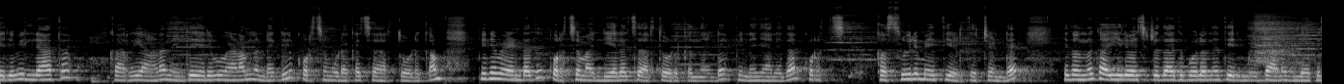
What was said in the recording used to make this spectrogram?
എരിവില്ലാത്ത കറിയാണ് നിങ്ങൾക്ക് എരിവ് വേണമെന്നുണ്ടെങ്കിൽ കുറച്ചും കൂടെയൊക്കെ ചേർത്ത് കൊടുക്കാം. പിന്നെ വേണ്ടത് കുറച്ച് മല്ലിയില ചേർത്ത് കൊടുക്കുന്നുണ്ട്. പിന്നെ ഞാനിത് കുറച്ച് കസൂരി മേത്തി എടുത്തിട്ടുണ്ട്. ഇതൊന്ന് കയ്യിൽ വെച്ചിട്ട് ഇത് അതുപോലെ ഒന്ന് തിരുമ്മിയിട്ടാണ് ഇതിലേക്ക്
